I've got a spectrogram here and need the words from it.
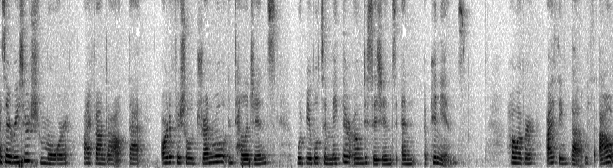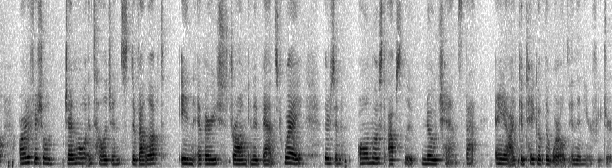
As I researched more, I found out that artificial general intelligence would be able to make their own decisions and opinions. However, I think that without artificial general intelligence developed in a very strong and advanced way, there's an almost absolute no chance that AI could take over the world in the near future.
